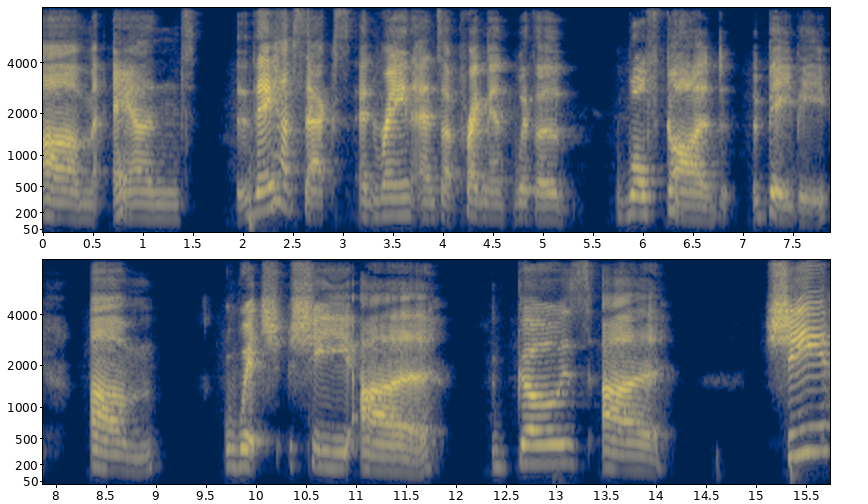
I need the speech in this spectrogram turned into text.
um and they have sex and Rahne ends up pregnant with a wolf god baby um which she uh goes uh she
